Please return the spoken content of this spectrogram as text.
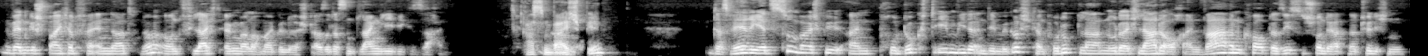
werden gespeichert, verändert ne? und vielleicht irgendwann nochmal gelöscht. Also das sind langlebige Sachen. Hast du ein Beispiel? Das wäre jetzt zum Beispiel ein Produkt eben wieder in dem Begriff. Ich kann Produkt laden oder ich lade auch einen Warenkorb. Da siehst du schon, der hat natürlich einen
